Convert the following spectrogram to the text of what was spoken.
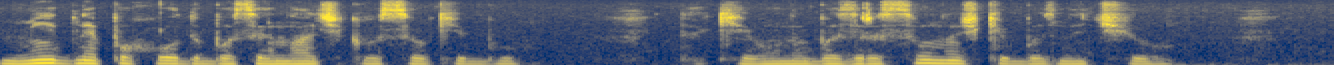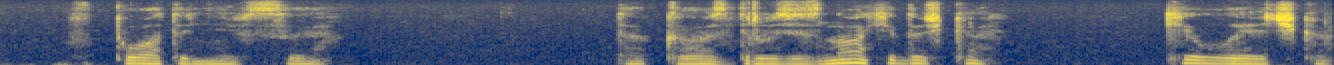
Мідне, походу, бо сигнальчик високий був. Таке воно без рисуночки, без нічого. В патині все. Така ось, друзі, знахідочка. Кілечко.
